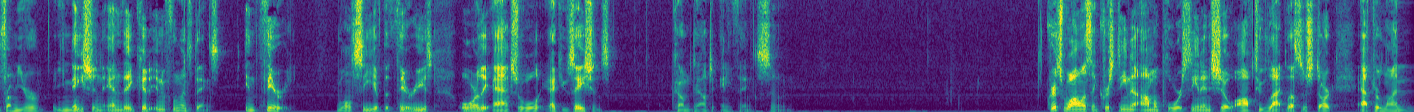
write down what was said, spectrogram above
from your nation and they could influence things in theory. We'll see if the theories or the actual accusations come down to anything soon. Chris Wallace and Christiane Amanpour CNN show off to lackluster start after line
